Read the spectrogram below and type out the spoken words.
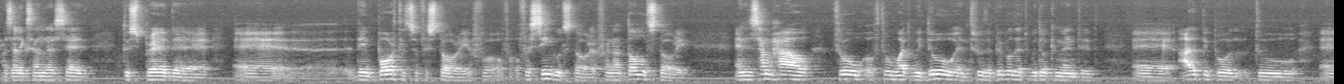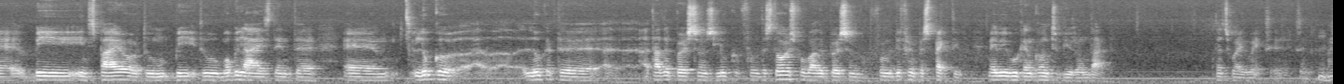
as Alexandra said, to spread uh, the importance of a story, of, of, of a single story, of an adult story. And somehow through through what we do and through the people that we documented, uh, other people to uh, be inspired or to be to mobilized and uh, um, look uh, look at the at other persons, look for the stories from other person from a different perspective. Maybe we can contribute on that. That's why we exist. Mhm.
